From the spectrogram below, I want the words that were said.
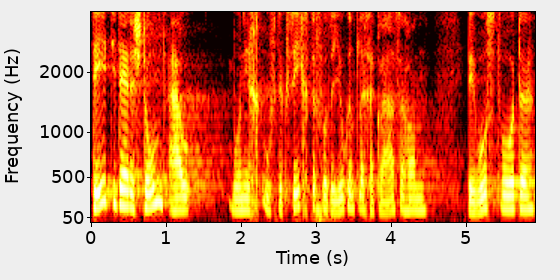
dort in dieser Stunde auch, wo ich auf den Gesichtern der Jugendlichen gelesen habe, bewusst wurde,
